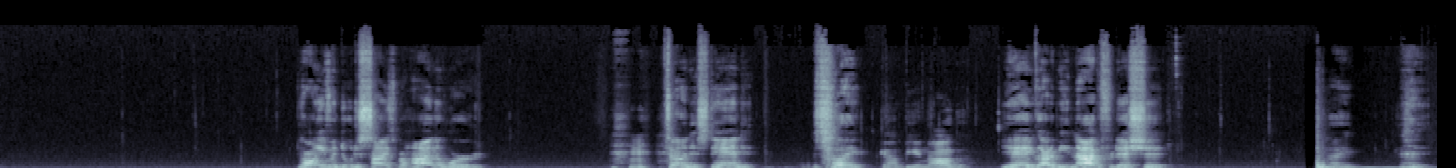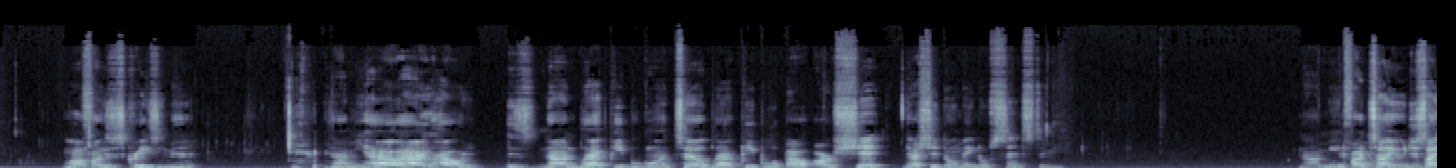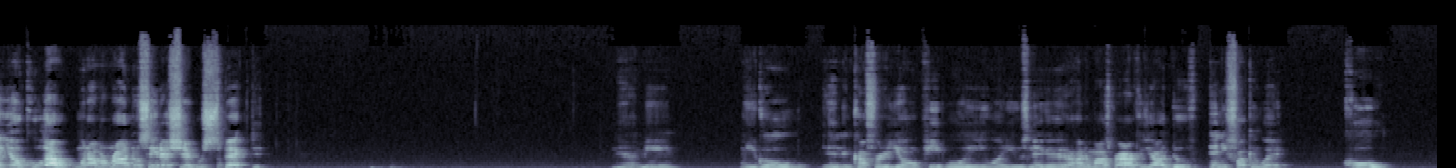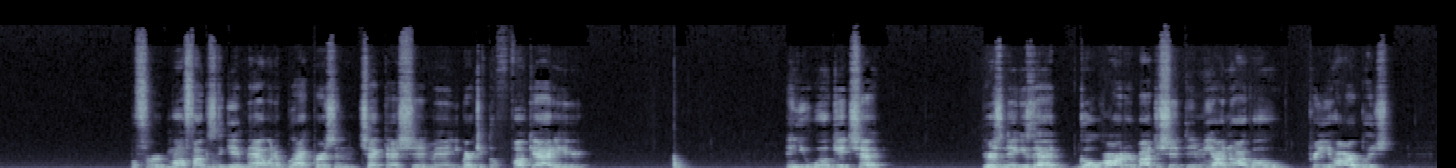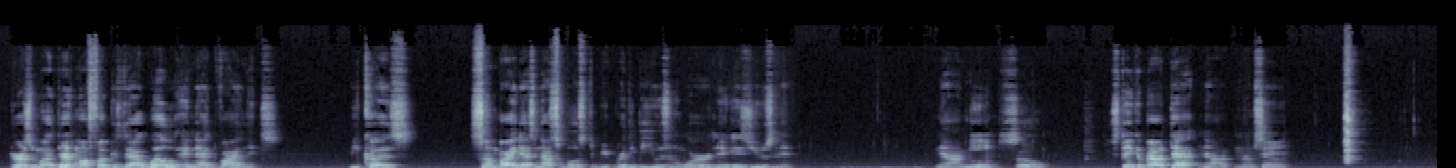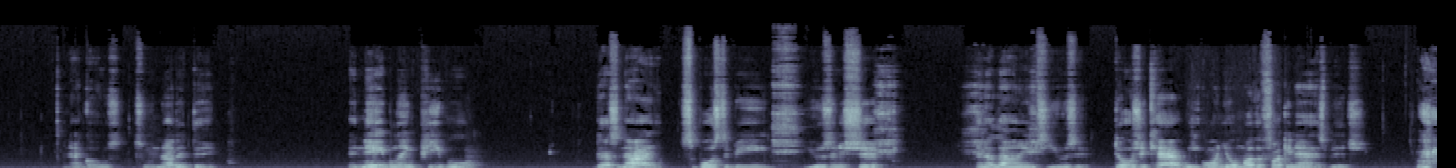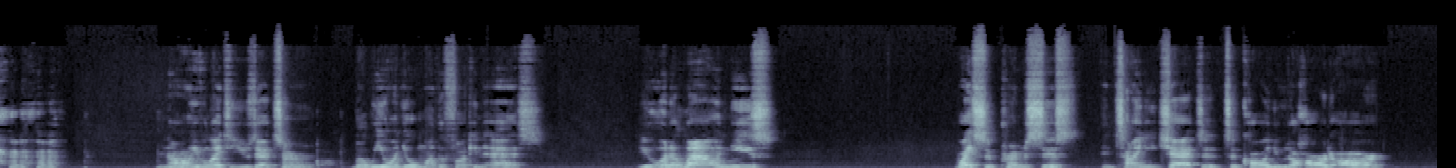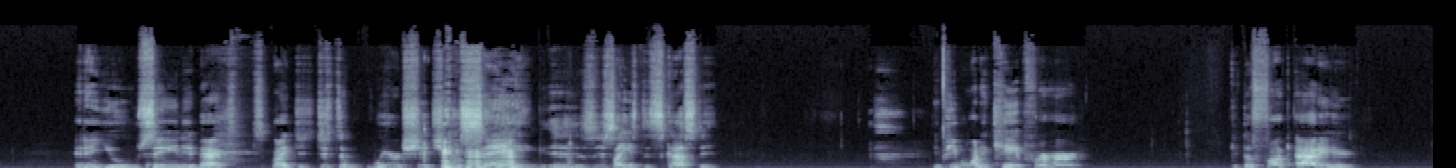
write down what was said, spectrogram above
Y'all don't even do the science behind the word to understand it. It's like gotta be a naga. Yeah, you gotta be a naga for this shit. Like, motherfuckers is crazy, man. I mean, how how how is non-black people going to tell black people about our shit? That shit don't make no sense to me. Now I mean, if I tell you just like, yo, cool out. When I'm around, don't say that shit. Respect it. You know I mean? when you go in the comfort of your own people and you want to use nigga 100 miles per hour because y'all do any fucking way, cool. But for motherfuckers to get mad when a black person check that shit, man, you better get the fuck out of here. And you will get checked. There's niggas that go harder about the shit than me. I know I go pretty hard, but there's there's motherfuckers that will enact violence because somebody that's not supposed to be, really be using the word nigga is using it. Now I mean? So just think about that. Now, you know what I'm saying? And that goes to another thing. Enabling people that's not supposed to be using the shit and allowing you to use it. Doja Cat, we on your motherfucking ass, bitch. and I don't even like to use that term, but we on your motherfucking ass. You would allowing these white supremacists and Tinychat to, to call you the hard R and then you saying it back like just, just the weird shit she was saying. it's just like it's disgusting. And people want to cape for her? Get the fuck out of here.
